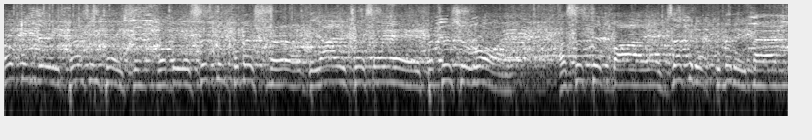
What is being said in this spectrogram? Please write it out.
Making the presentation will be Assistant Commissioner of the IHSAA, Patricia Roy, assisted by Executive Committee man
